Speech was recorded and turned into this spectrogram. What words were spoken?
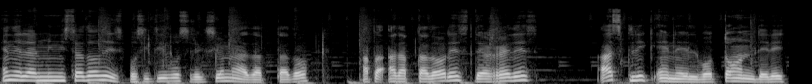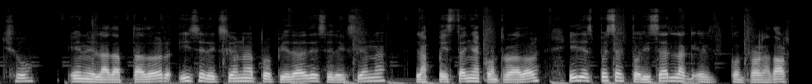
En el administrador de dispositivos selecciona adaptador, adaptadores de redes. Haz clic en el botón derecho en el adaptador y selecciona propiedades. Selecciona la pestaña controlador y después actualizar el controlador.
